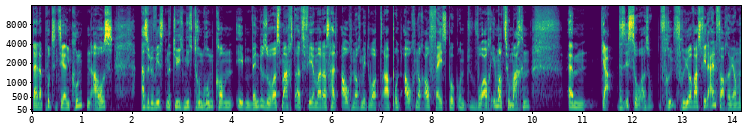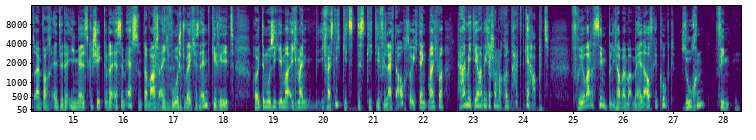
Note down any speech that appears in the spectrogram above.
deiner potenziellen Kunden aus. Also du wirst natürlich nicht drum rumkommen, eben wenn du sowas machst als Firma, das halt auch noch mit WhatsApp und auch noch auf Facebook und wo auch immer zu machen. Ähm, ja, das ist so. Also frü früher war es viel einfacher. Wir haben uns einfach entweder E-Mails geschickt oder SMS und da war es eigentlich wurscht, welches Endgerät. Heute muss ich immer, ich meine, ich weiß nicht, geht's, das geht dir vielleicht auch so. Ich denke manchmal, ja, mit dem habe ich ja schon mal Kontakt gehabt. Früher war das simpel. Ich habe einmal Mail aufgeguckt, suchen, finden.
